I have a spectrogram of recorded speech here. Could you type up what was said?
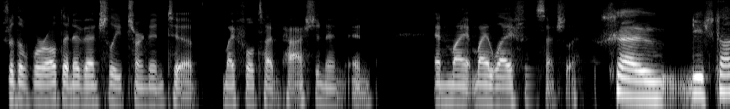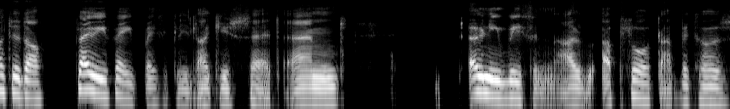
for the world, and eventually turned into my full time passion and and and my my life essentially. So you started off very, very basically, like you said, and only recent. I applaud that because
